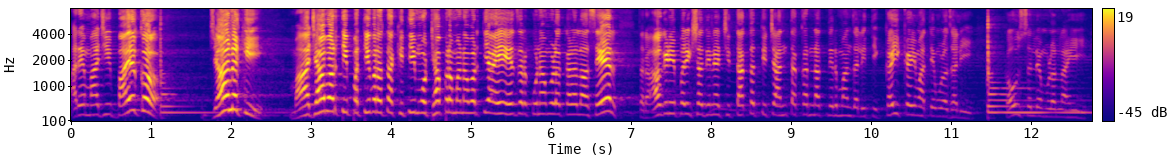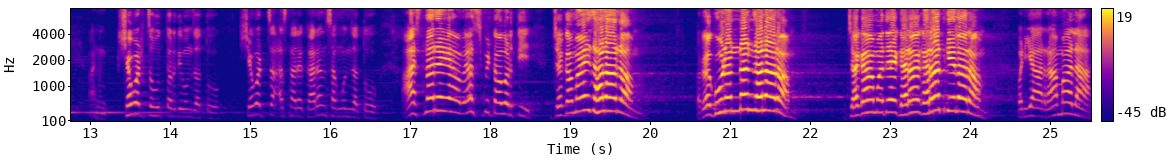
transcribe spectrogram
अरे माझी बायको जानकी माझ्यावरती पतिव्रता किती मोठ्या प्रमाणावरती आहे हे जर कुणामुळं कळलं असेल तर अग्नी परीक्षा देण्याची ताकद तिच्या अंतकरणात निर्माण झाली. ती काही काही मातेमुळं झाली. कौशल्यामुळं नाही. आणि शेवटचं उत्तर देऊन जातो. शेवटचं असणारं कारण सांगून जातो. असणाऱ्या या व्यासपीठावरती जगमाय झाला राम. रघुनंदन झाला राम. जगामध्ये घराघरात गेला राम. पण या रामाला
